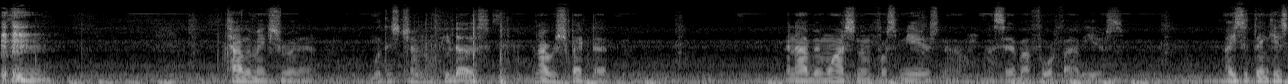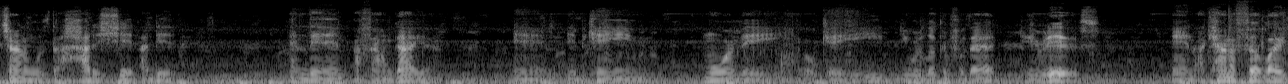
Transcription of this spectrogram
Tyler makes sure that with his channel. He does. And I respect that. And I've been watching him for some years now. I say about four or five years. I used to think his channel was the hottest shit. I did. And then I found Gaia. And it became more of a okay, you were looking for that, here it is. And I kind of felt like,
